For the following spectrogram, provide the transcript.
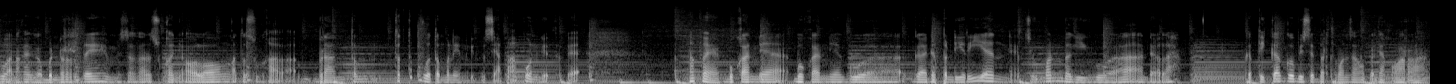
lu anaknya nggak bener deh misalkan suka nyolong atau suka berantem tetap gue temenin gitu siapa pun gitu kayak apa ya bukannya bukannya gue gak ada pendirian ya cuman bagi gue adalah ketika gue bisa berteman sama banyak orang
